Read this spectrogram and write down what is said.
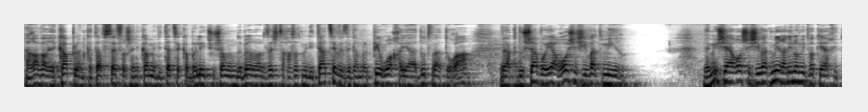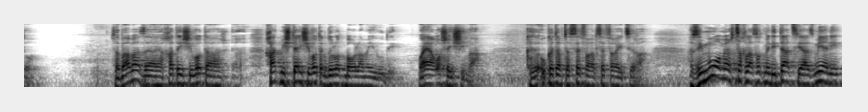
הרב אריה קפלן כתב ספר שנקרא מדיטציה קבלית, ששם הוא מדבר על זה שצריך לעשות מדיטציה, וזה גם על פי רוח היהדות והתורה והקדושה, והוא היה ראש ישיבת מיר. ומי שהיה ראש ישיבת מיר, אני לא מתווכח איתו. סבבה? זה אחת הישיבות, אחת משתי הישיבות הגדולות בעולם היהודי. הוא היה ראש הישיבה. הוא כתב את הספר על ספר היצירה. אז אם הוא אומר שצריך לעשות מדיטציה, אז מי אני?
